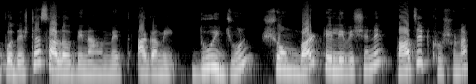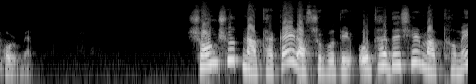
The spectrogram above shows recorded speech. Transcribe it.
উপদেষ্টা সালাউদ্দিন আহমেদ আগামী দুই জুন সোমবার টেলিভিশনে বাজেট ঘোষণা করবেন। সংসদ না থাকায় রাষ্ট্রপতির অধ্যাদেশের মাধ্যমে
